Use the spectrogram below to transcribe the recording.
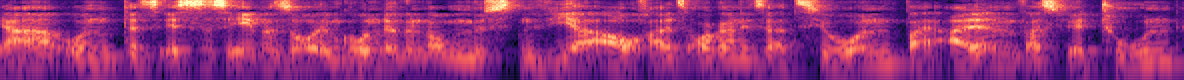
Ja, und das ist es eben so. Im Grunde genommen müssten wir auch als Organisation bei allem, was wir tun,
